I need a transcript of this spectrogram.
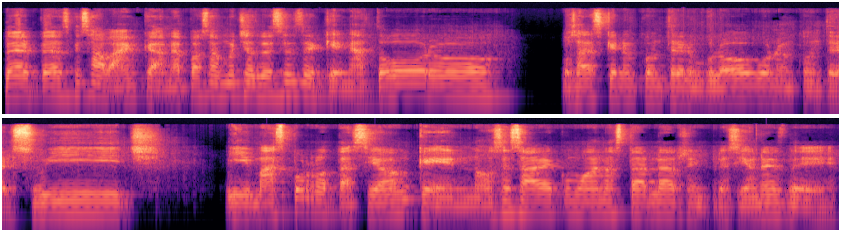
Pero el pedo es que esa banca. Me ha pasado muchas veces de que me atoro. O sabes que no encontré el globo, no encontré el switch. Y más por rotación que no se sabe cómo van a estar las reimpresiones de,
